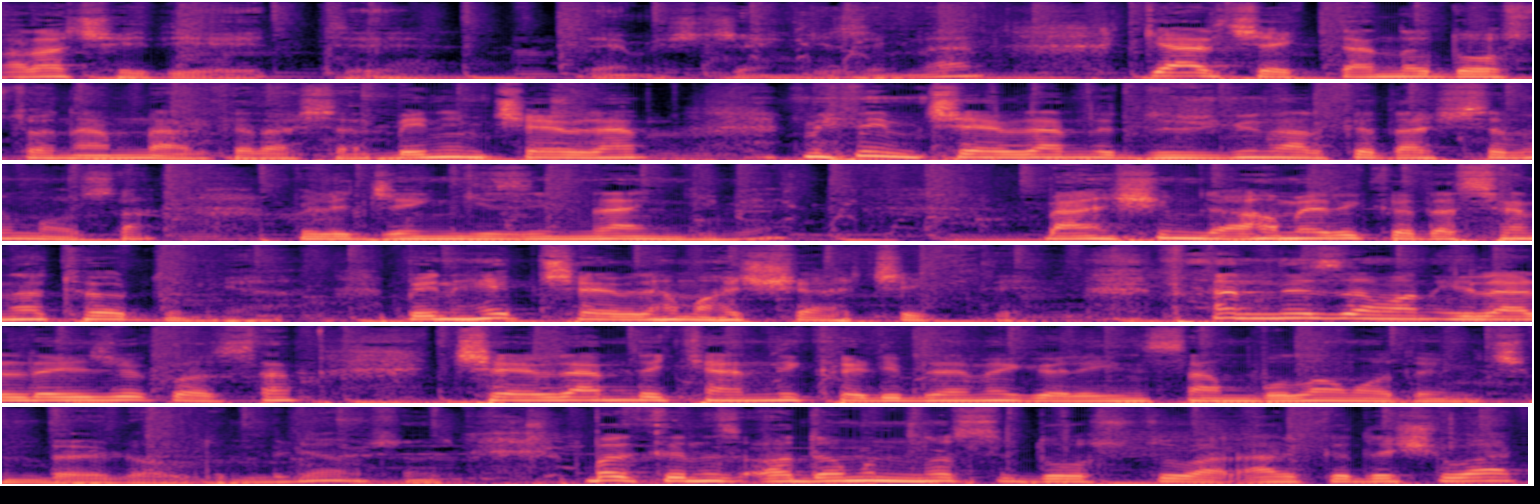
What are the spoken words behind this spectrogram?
araç hediye etti demiş Cengiz İmren. Gerçekten de dost önemli arkadaşlar. Benim çevrem, benim çevremde düzgün arkadaşlarım olsa böyle Cengiz İmren gibi ben şimdi Amerika'da senatördüm ya. Beni hep çevrem aşağı çekti. Ben ne zaman ilerleyecek olsam çevremde kendi kalibreme göre insan bulamadığım için böyle oldum biliyor musunuz? Bakınız adamın nasıl dostu var, arkadaşı var.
